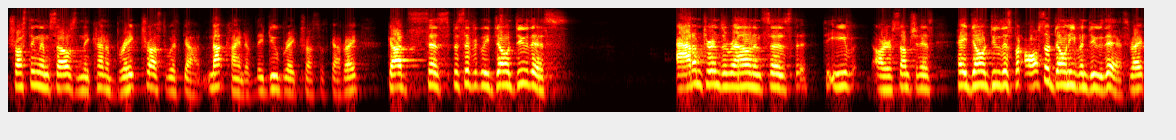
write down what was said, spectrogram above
trusting themselves, and they kind of break trust with God. Not kind of, they do break trust with God, right? God says specifically, don't do this. Adam turns around and says to Eve, our assumption is, hey, don't do this, but also don't even do this, right?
